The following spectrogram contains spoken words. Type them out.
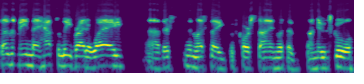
Doesn't mean they have to leave right away. Uh, there's unless they, of course, sign with a, a new school.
